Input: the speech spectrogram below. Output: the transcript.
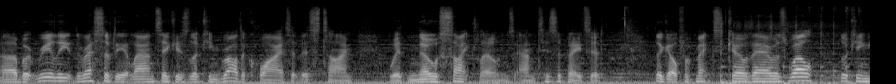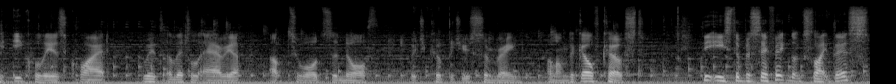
uh, but really the rest of the Atlantic is looking rather quiet at this time, with no cyclones anticipated. The Gulf of Mexico there as well, looking equally as quiet, with a little area up towards the north, which could produce some rain along the Gulf Coast. The Eastern Pacific looks like this.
